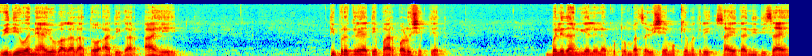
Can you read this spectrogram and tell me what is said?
विधी व न्याय विभागाला तो अधिकार आहे. ती प्रक्रिया ते पार पाडू शकतात. बलिदान गेलेल्या कुटुंबाचा विषय मुख्यमंत्री सहायता निधीचा आहे.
